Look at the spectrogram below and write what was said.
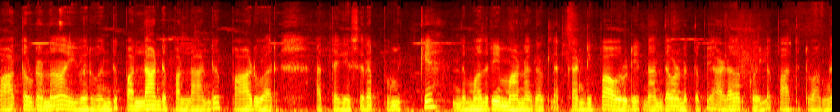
பார்த்த உடனே இவர் வந்து பல்லாண்டு பல்லாண்டு பாடுவார். அத்தகைய சிறப்புமிக்க இந்த மதுரை மாநகரத்தில் கண்டிப்பாக அவருடைய நந்தவனத்தை போய் அழகர் கோயிலில் பார்த்துட்டு வாங்க.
